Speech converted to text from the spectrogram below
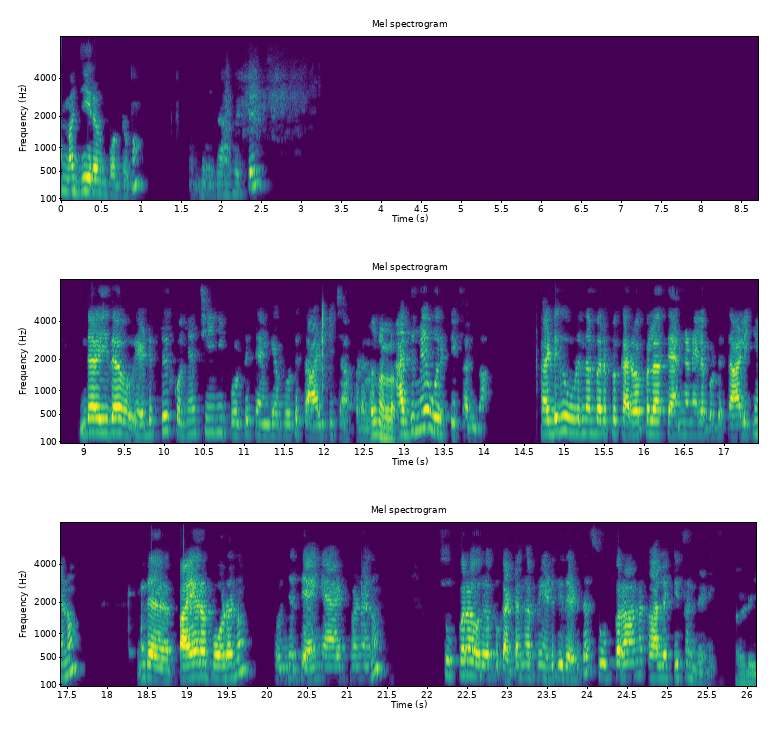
நம்ம ஜீரகம் போட்டிருக்கோம். இதாகட்டு இந்த இத எடுத்து கொஞ்சம் சீனி போட்டு தேங்காய் போட்டு அது நல்லா அதுமே ஒரு டிஃபன் தான். கடுகு உளுந்தம்பருப்பு கருவேப்பிலை தேங்காய் எண்ணெயில போட்டு தாளிக்கணும். இந்த பயரை போடணும். கொஞ்சம் தேங்காய் ஆட் பண்ணணும். சூப்பரா ஒரு கப்பு கட்டங்கப்பையும் எடுத்து இதை எடுத்தா சூப்பரான காலைல டிஃபன் ரெடி ரெடி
